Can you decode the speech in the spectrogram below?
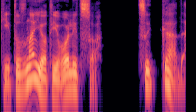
Кит узнает его лицо. Цикада.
